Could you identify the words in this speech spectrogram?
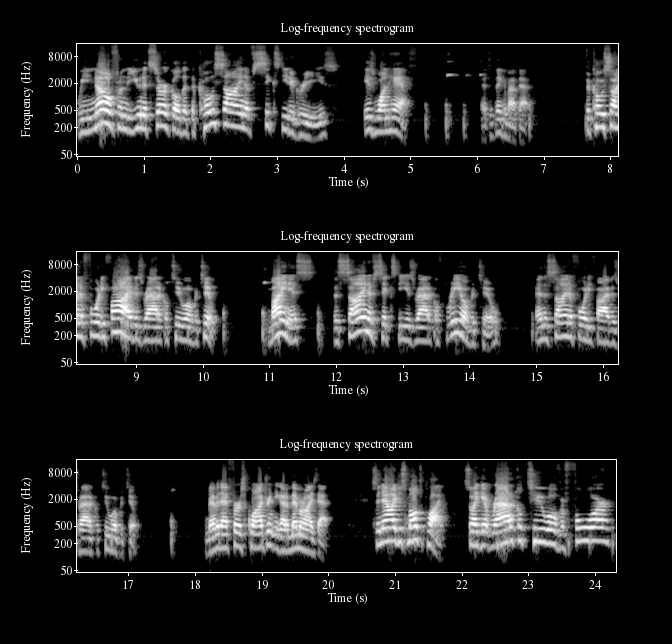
We know from the unit circle that the cosine of 60 degrees is 1 half. Had to think about that. The cosine of 45 is radical 2 over 2. Minus the sine of 60 is radical 3 over 2. And the sine of 45 is radical 2 over 2. Remember that first quadrant? You got to memorize that. So now I just multiply. So I get radical 2 over 4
